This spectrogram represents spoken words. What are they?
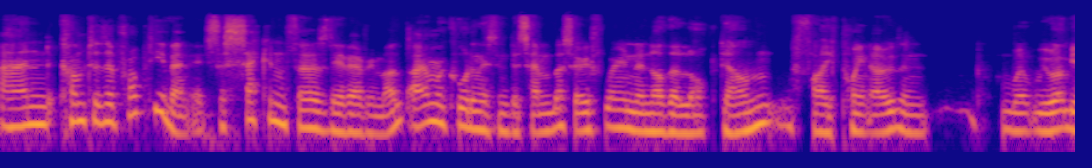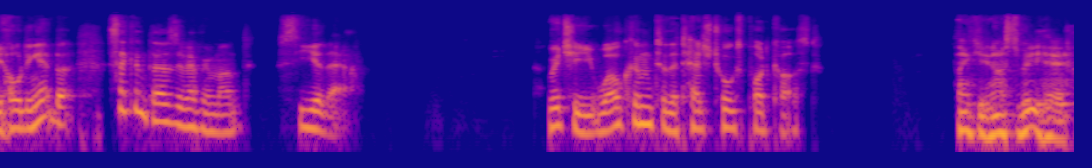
and come to the property event. It's the second Thursday of every month. I am recording this in December. So if we're in another lockdown 5.0, then we won't be holding it. But second Thursday of every month, see you there. Richie, welcome to the Tej Talks podcast. Thank you. Nice to be here.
